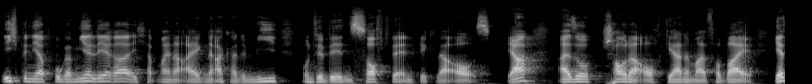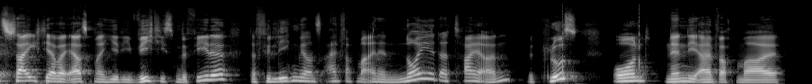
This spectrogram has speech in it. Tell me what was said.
ich bin ja Programmierlehrer, ich habe meine eigene Akademie und wir bilden Softwareentwickler aus. Ja, also schau da auch gerne mal vorbei. Jetzt zeige ich dir aber erstmal hier die wichtigsten Befehle. Dafür legen wir uns einfach mal eine neue Datei an mit Plus und nennen die einfach mal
